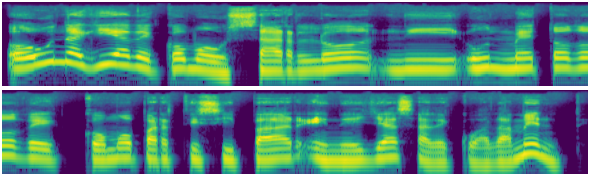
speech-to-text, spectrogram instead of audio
o una guía de cómo usarlo ni un método de cómo participar en ellas adecuadamente.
